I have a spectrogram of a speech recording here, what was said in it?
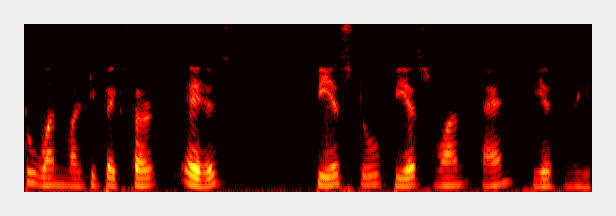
to 1 multiplexer is PS2, PS1 and PS0.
